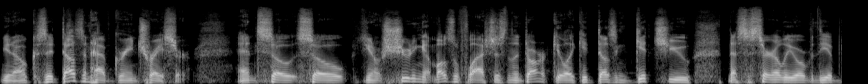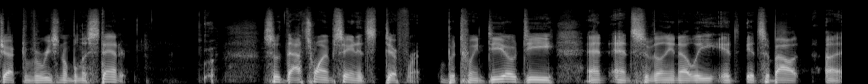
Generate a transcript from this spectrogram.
you know, because it doesn't have green tracer, and so so you know, shooting at muzzle flashes in the dark, you like it doesn't get you necessarily over the objective of reasonableness standard. So that's why I'm saying it's different between DoD and and civilian LE. It, it's about uh,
